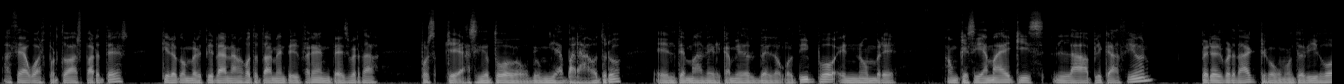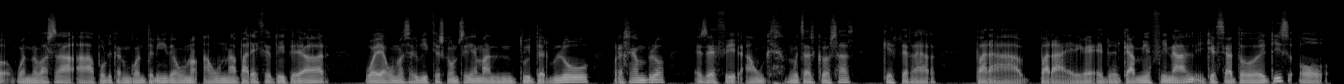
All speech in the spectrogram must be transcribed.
hace aguas por todas partes, quiero convertirla en algo totalmente diferente. Es verdad, pues que ha sido todo de un día para otro. El tema del cambio del logotipo, el nombre aunque se llama X la aplicación, pero es verdad que, como te digo, cuando vas a, publicar un contenido, aún, aparece tuitear o hay algunos servicios que aún se llaman Twitter Blue, por ejemplo. Es decir, aunque muchas cosas que cerrar para, para el, el, cambio final y que sea todo X o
